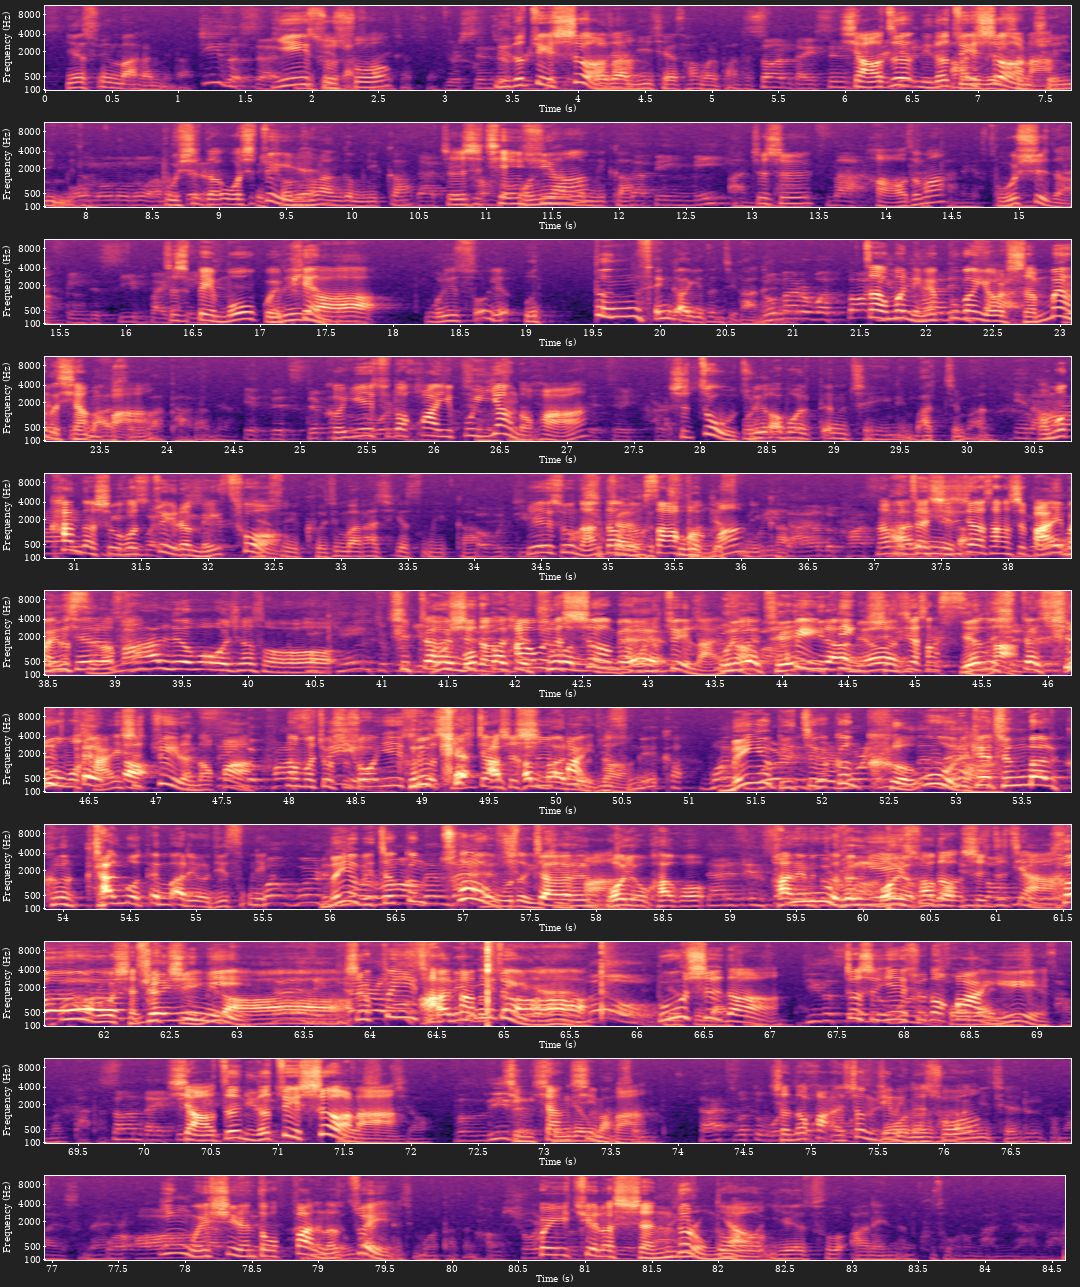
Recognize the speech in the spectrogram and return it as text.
耶稣说：「你的罪赦了，小子，你的罪赦了。」不是的，我是罪人。这是谦虚吗？这是好的吗？不是的。这是被魔鬼骗了。在我们里面，不管有什么样的想法，和耶稣的话语不一样的话。是咒诅。我们看的时候是罪人，没错。耶稣难道能撒谎吗？那么在十字架上是白白的死了吗？不是的，他为了赦免我们的罪来了，被定十字架上死了。如果我们还是罪人的话，那么就是说耶稣的十字架是失败的。没有比这个更可恶的，没有比这更错误的。십자가를 话。 모욕하고 하나님의 侮 뜻을 辱耶稣 모욕하고 的十字架，侮辱 큰 神的旨意， 죄인입니다. 是非常大的罪人。 아닙니다. 不是的，这是耶稣的话 소자의 语。 죄사함을 받아. 小子，你的罪赦了， 그렇죠. 请相信吧。神的话，圣经里 모든 面说， 사람이 죄를 범하였음에 因为世人都犯了 하나님 罪 영광을 ， 받지 못하더니 亏缺了神的荣耀 또 ， 예수 안에 있는 구속으로 말미암아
